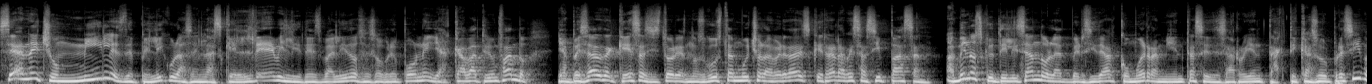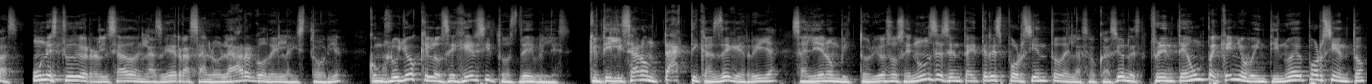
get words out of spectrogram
Se han hecho miles de películas en las que el débil y desvalido se sobrepone y acaba triunfando. Y a pesar de que esas historias nos gustan mucho, la verdad es que rara vez así pasan. A menos que utilizando la adversidad como herramienta se desarrollen tácticas sorpresivas. Un estudio realizado en las guerras a lo largo de la historia concluyó que los ejércitos débiles que utilizaron tácticas de guerrilla salieron victoriosos en un 63% de las ocasiones, frente a un pequeño 29%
